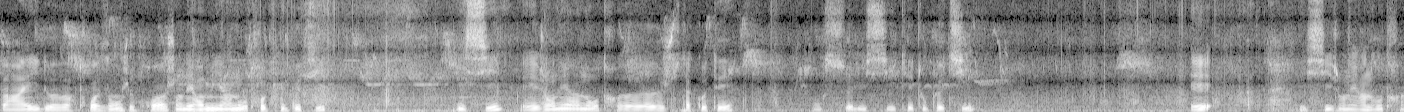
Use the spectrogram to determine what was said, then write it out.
Pareil, il doit avoir 3 ans je crois. J'en ai remis un autre plus petit ici et j'en ai un autre euh, juste à côté. Donc celui-ci qui est tout petit. Et ici j'en ai un autre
